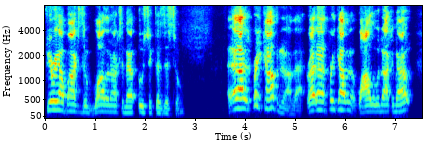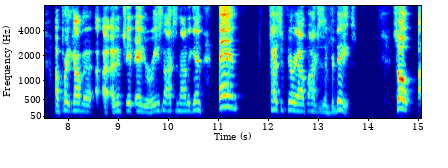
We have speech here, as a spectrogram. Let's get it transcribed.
Fury outboxes him, Wilder knocks him out. Usyk does this to him. And I was pretty confident on that, right? And I'm pretty confident Wilder would knock him out. I'm pretty confident an in shape Andy Ruiz knocks him out again. And Tyson Fury outboxes him for days. So uh,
